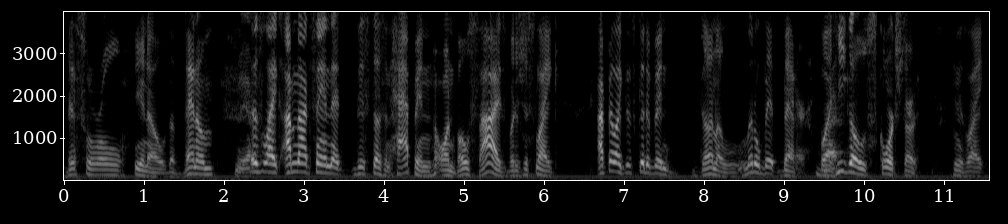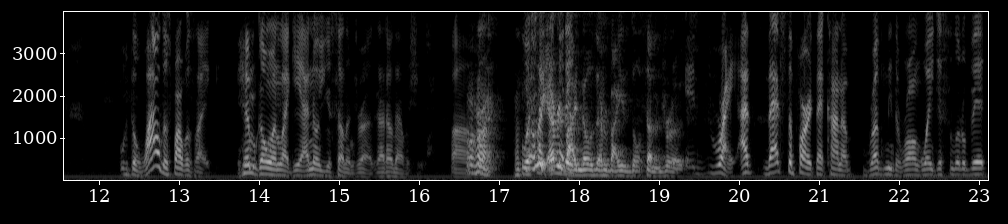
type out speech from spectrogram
visceral, you know, the venom. Yeah. It's like I'm not saying that this doesn't happen on both sides, but it's just like I feel like this could have been done a little bit better. But right. he goes scorched earth. He's like the wildest part was like him going like, "Yeah, I know you're selling drugs. I know that was you." Um, right. Which, like, like everybody knows everybody's doing selling drugs. It, right. I, that's the part that kind of rubbed me the wrong way just a little bit.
